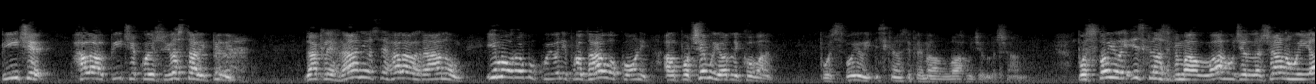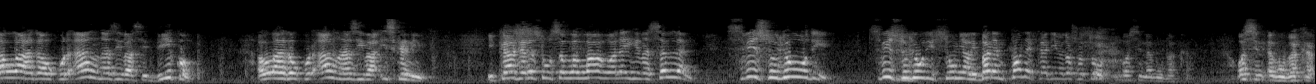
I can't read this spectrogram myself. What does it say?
piće, halal piće koje su i ostali pili. Dakle, hranio se halal hranom. Imao robu koju oni prodavao ko oni. Ali po čemu je odlikovan? Po svojoj iskrenosti prema Allahu Đelešanu. Po svojoj iskrenosti prema Allahu Đelešanu i Allah ga u Kur'anu naziva siddikom. Allah ga u Kur'anu naziva iskrenim. I kaže Resul sallallahu alaihi ve sellem, svi su ljudi Svi su ljudi sumnjali, barem ponekad im je došlo to, osim Ebu Bekra. Osim Ebu Bekra.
